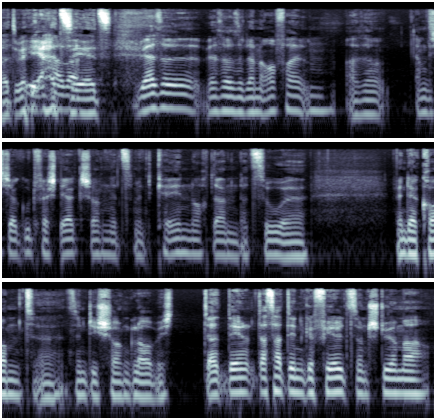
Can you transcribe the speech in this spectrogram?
was du Ja, erzählst. Wer soll, wer soll sie dann aufhalten? Also, haben sich ja gut verstärkt schon, jetzt mit Kane noch dann dazu. Äh, wenn der kommt, äh, sind die schon, glaube ich. Da, den, das hat denen gefehlt, so ein Stürmer.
